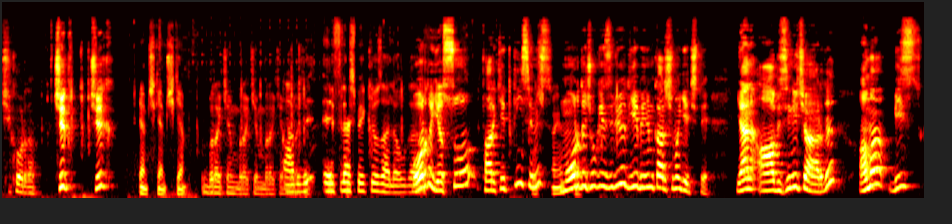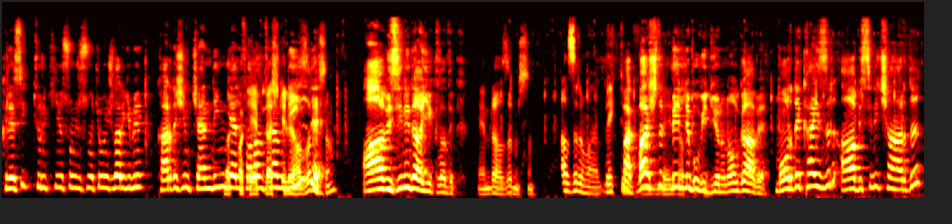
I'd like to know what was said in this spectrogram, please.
Çık oradan. Çık çık. Çıkem çıkem çıkem. Bırakayım bırakayım bırakayım. Abi bırakayım. bir E flash bekliyoruz hala Olga. Orada Yasuo fark ettiyseniz Mor da çok eziliyor diye benim karşıma geçti. Yani abisini çağırdı. Ama biz klasik Türkiye sunucusundaki oyuncular gibi kardeşim kendin Bak gel bak falan filan geliyor. değil Hazır de mısın? abisini de ayıkladık. Emre hazır mısın? Hazırım abi bekliyorum. Bak başlık Beyza. belli bu videonun Olga abi. Mordekaiser abisini çağırdı.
